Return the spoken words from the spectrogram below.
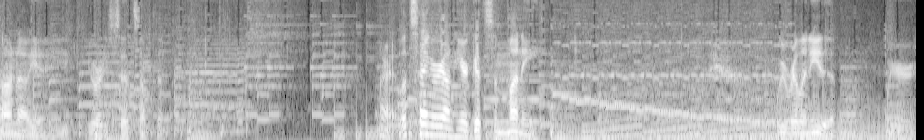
Oh no, yeah, you, you already said something. Alright, let's hang around here, get some money. We really need it. We're...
